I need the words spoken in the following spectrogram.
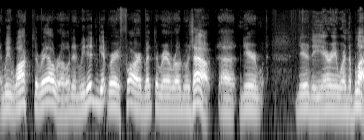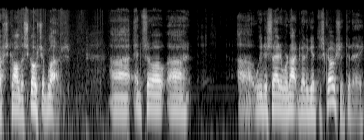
and we walked the railroad, and we didn't get very far, but the railroad was out uh, near near the area where the bluffs, called the Scotia Bluffs. Uh, and so uh, uh we decided we're not going to get to Scotia today.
